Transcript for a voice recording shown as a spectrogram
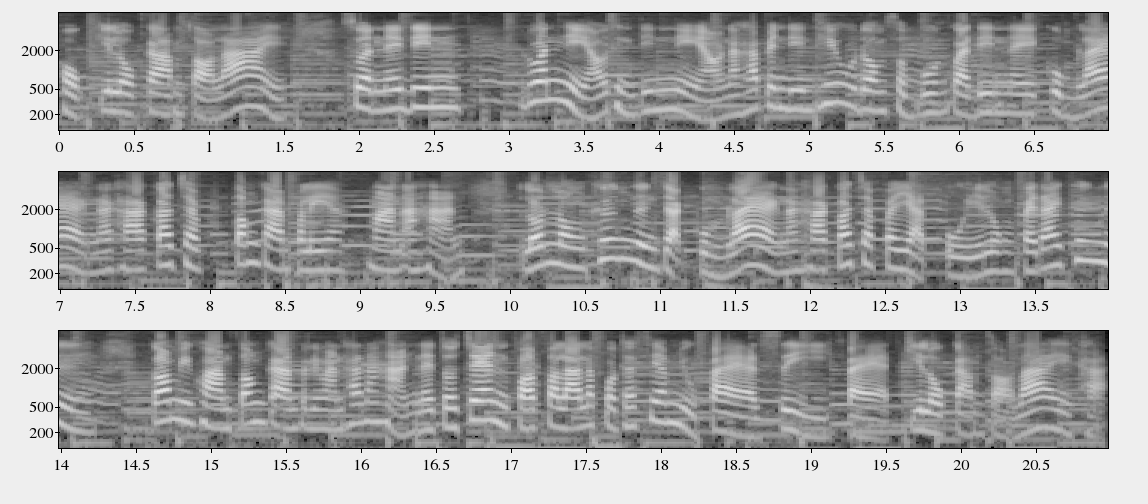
16 กิโลกรัมต่อไร่ ส่วนในดินร่วนเหนียวถึงดินเหนียวนะคะ เป็นดินที่อุดมสมบูรณ์กว่าดินในกลุ่มแรกนะคะ ก็จะต้องการปริมาณอาหาร ลดลงครึ่งหนึ่งจากกลุ่มแรกนะคะ ก็จะประหยัดปุ๋ยลงไปได้ครึ่งหนึ่งก็มีความต้องการปริมาณธาตุอาหารไนโตรเจน ฟอสฟอรัสและโพแทสเซียมอยู่ 8 4 8 กิโลกรัมต่อไร่ค่ะ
